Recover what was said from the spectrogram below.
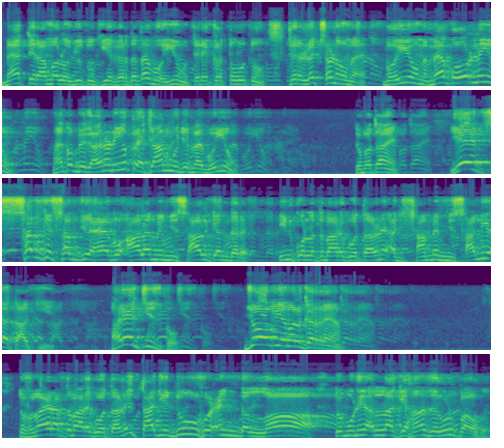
میں تیرا عمل ہوں، جو تو کیا کرتا تھا، وہی ہوں۔ تیرے کرتوت ہوں، تیرے لچھن ہوں میں، وہی ہوں میں۔ میں کوئی اور نہیں ہوں۔ میں تو بےگانا نہیں ہوں، پہچان مجھے، میں وہی ہوں۔ تو بتائیں، یہ سب کے سب جو ہے وہ عالم مثال کے اندر ان کو اللہ تبارک و نے اجسام مثالی عطا کی ہر ایک چیز کو، جو بھی عمل کر رہے ہیں۔ تو فرمایا رب تبارک و تعالی تاجدوہ عند اللہ، تم انہیں اللہ کے ہاں ضرور پاؤ گے۔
